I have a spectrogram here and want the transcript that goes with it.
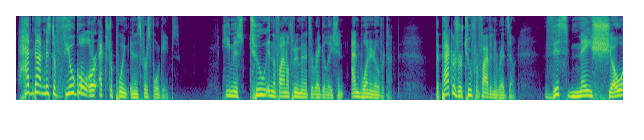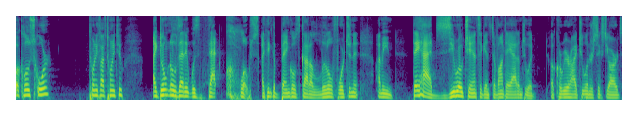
had not missed a field goal or extra point in his first four games. He missed two in the final three minutes of regulation and one in overtime. The Packers are two for five in the red zone. This may show a close score, 25 22. I don't know that it was that close. I think the Bengals got a little fortunate. I mean, they had zero chance against Davante Adams, who had a career high 206 yards,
